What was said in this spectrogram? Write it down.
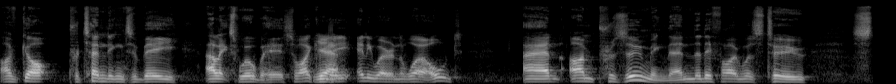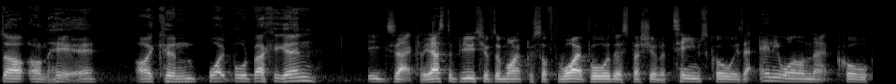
I've got pretending to be Alex Wilber here, so I can yeah. be anywhere in the world. And I'm presuming then that if I was to start on here, I can whiteboard back again? Exactly. That's the beauty of the Microsoft whiteboard, especially on a Teams call, is that anyone on that call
